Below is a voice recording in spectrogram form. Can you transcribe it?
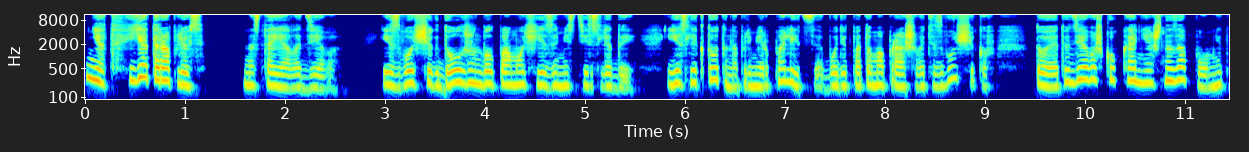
«Нет, я тороплюсь», — настояла дева. Извозчик должен был помочь ей замести следы. Если кто-то, например, полиция, будет потом опрашивать извозчиков, то эту девушку, конечно, запомнит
